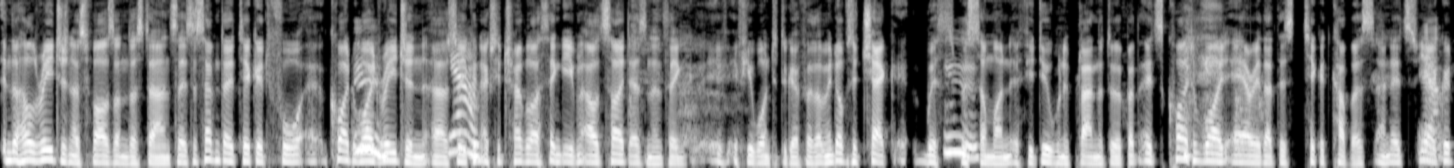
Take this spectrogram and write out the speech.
in the whole region, as far as I understand. So it's a seven day ticket for uh, quite a mm. wide region, uh, so yeah. you can actually travel. I think even outside Essen and think if, if you wanted to go further. I mean, obviously check with mm. with someone if you do want to plan to do it, but it's quite a wide area that this ticket covers, and it's yeah, yeah. a good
